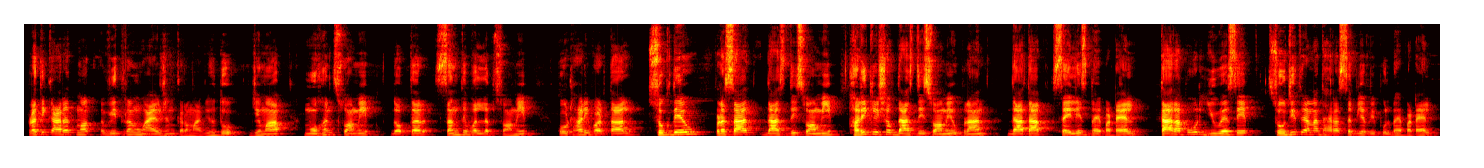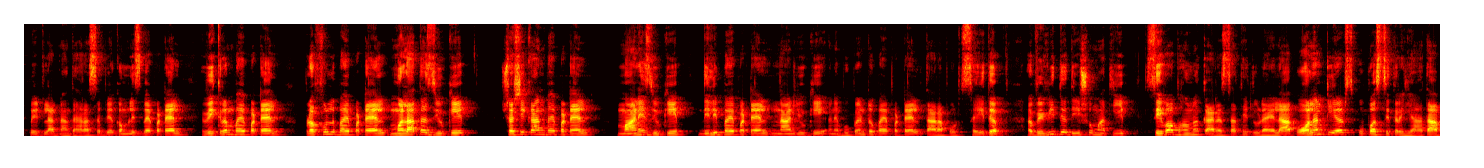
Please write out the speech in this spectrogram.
પ્રતિકારાત્મક વિતરણનું આયોજન કરવામાં આવ્યું હતું, જેમાં મોહન સ્વામી, ડૉક્ટર સંત વલ્લભ સ્વામી, કોઠારી વડતાલ, સુખદેવ પ્રસાદ દાસજી સ્વામી, હરિકેશવ દાસજી સ્વામી ઉપરાંત દાતા શૈલેષભાઈ પટેલ, તારાપુર યુએસએ સોજિત્રાના ધારાસભ્ય વિપુલભાઈ પટેલ, પેટલાદના ધારાસભ્ય Kamleshbhai Patel, Vikrambhai Patel, Prafullbhai Patel Malataj UK Shashikantbhai Patel Manej UK, Dilipbhai Patel Nan UK અને ભૂપેન્દ્રભાઈ પટેલ તારાપુર સહિત વિવિધ દેશોમાંથી સેવાભાવના કાર્ય સાથે જોડાયેલા વોલન્ટિયર્સ ઉપસ્થિત રહ્યા હતા.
